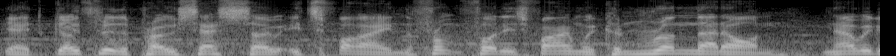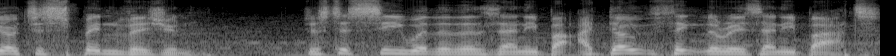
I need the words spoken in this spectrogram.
Yeah, go through the process, so it's fine. The front foot is fine. We can run that on. Now we go to spin vision, just to see whether there's any bat. I don't think there is any bat.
